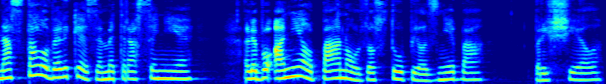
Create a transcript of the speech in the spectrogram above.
Nastalo veľké zemetrasenie, lebo aniel pánov zostúpil z neba, prišiel,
